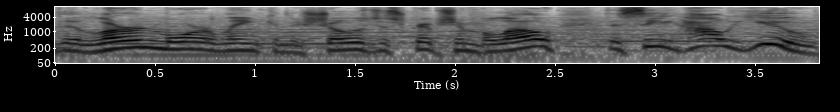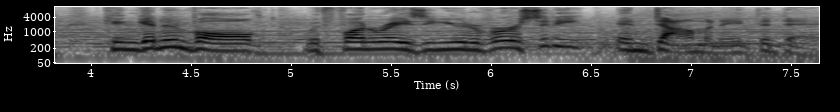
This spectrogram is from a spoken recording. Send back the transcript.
the Learn More link in the show's description below to see how you can get involved with Fundraising University and dominate the day.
